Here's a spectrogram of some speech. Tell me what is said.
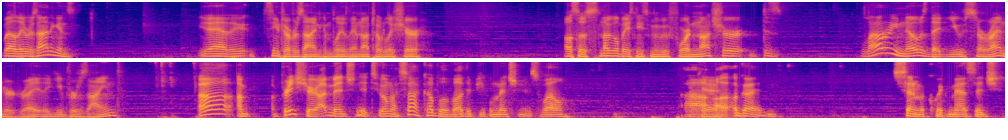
well, they resigned against. Yeah, they seem to have resigned completely. I'm not totally sure. Also, Snugglebase needs to move forward. I'm not sure. Does Lowry knows that you surrendered, right? Like you've resigned. Uh, I'm, I'm pretty sure I mentioned it to him. I saw a couple of other people mention it as well. Uh, Okay. I'll, I'll go ahead and send him a quick message.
